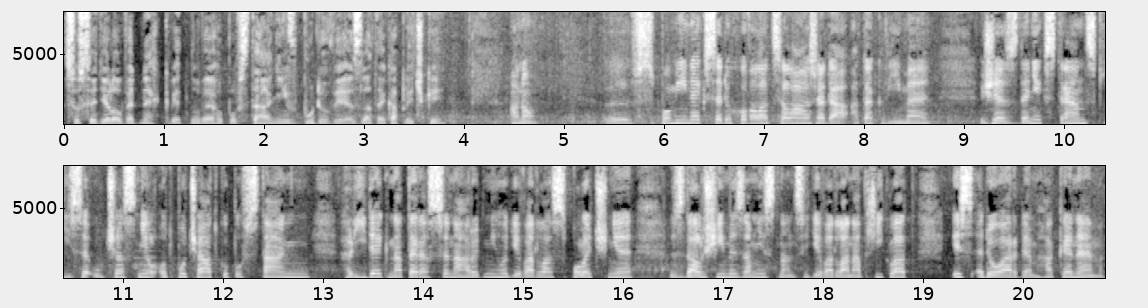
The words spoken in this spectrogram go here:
co se dělo ve dnech květnového povstání v budově Zlaté kapličky? Ano, vzpomínek se dochovala celá řada a tak víme, že Zdeněk Stránský se účastnil od počátku povstání hlídek na terase Národního divadla společně s dalšími zaměstnanci divadla, například i s Eduardem Hakenem,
